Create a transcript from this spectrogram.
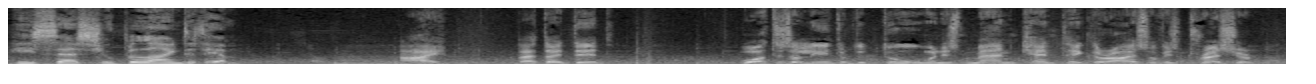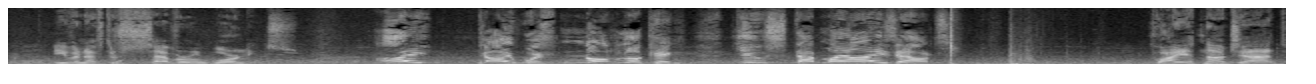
He says you blinded him. Aye, that I did. What is a leader to do when his men can't take their eyes off his treasure, even after several warnings? I... I was not looking! You stabbed my eyes out! Quiet now, Chad.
